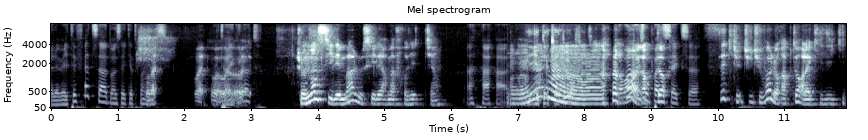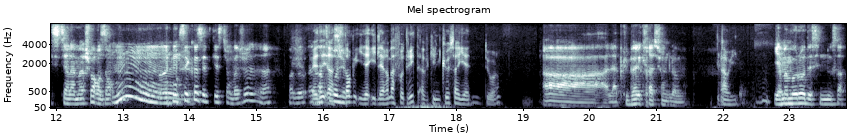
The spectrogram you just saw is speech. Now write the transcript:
elle avait été faite ça dans les années 90. Ouais, Ouais, ouais, C'était ouais, ouais. rigolote. Je me demande s'il est mâle ou s'il est hermaphrodite, tiens. Il Normalement, ils pas de Raptor. sexe. Tu, sais, tu, tu, tu vois le raptor là qui, qui se tient la mâchoire en disant Ouais, C'est quoi cette question? Bah, je, hein, interrogeons. assistant, il, est- il est hermaphrodite avec une queue saïenne, tu vois. Ah, la plus belle création de l'homme. Ah oui, Yamamuro, dessine-nous ça.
